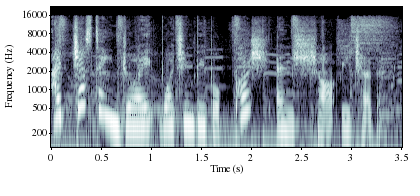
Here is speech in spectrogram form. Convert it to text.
I just enjoy watching people push and shove each other.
